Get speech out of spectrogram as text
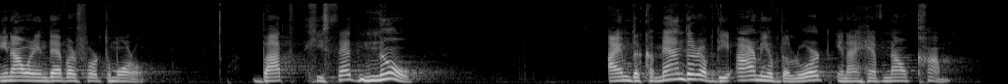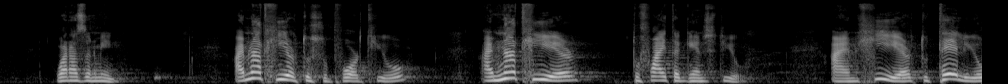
in our endeavor for tomorrow. But he said, No. I am the commander of the army of the Lord, and I have now come. What does it mean? I'm not here to support you. I'm not here to fight against you. I am here to tell you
